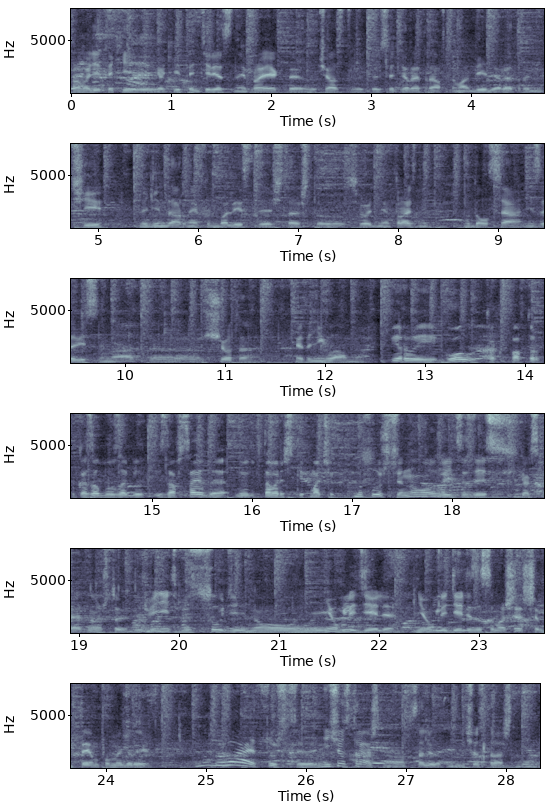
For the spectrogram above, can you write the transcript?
проводить такие какие-то интересные проекты, участвовать. То есть эти ретро-автомобили, ретро-мечи, легендарные футболисты. Я считаю, что сегодня праздник удался, независимо от э, счета это не главное. Первый гол, как повтор показал, был забит из офсайда, ну, в товарищеских матчах. Ну, слушайте, ну, видите, здесь, как сказать, ну, что, винить судей, ну, не углядели, не углядели за сумасшедшим темпом игры. Ну, бывает, слушайте, ничего страшного, абсолютно, ничего страшного.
